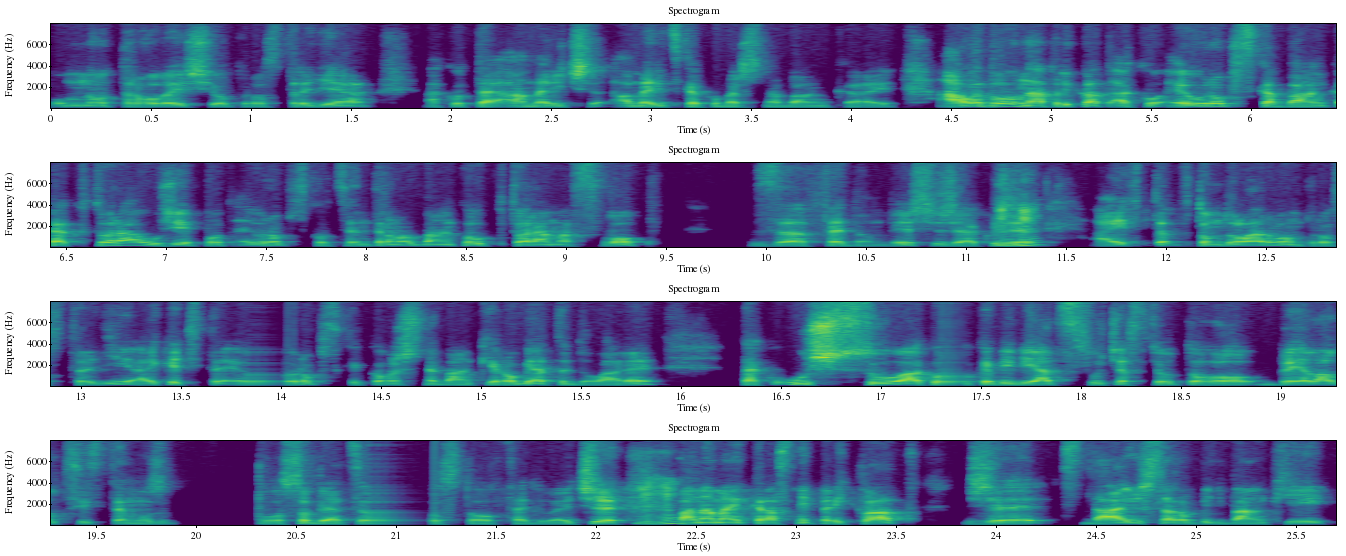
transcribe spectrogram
o mnoho trhovejšieho prostredia ako tá Američ- americká komerčná banka. Aj. Alebo napríklad ako Európska banka, ktorá už je pod Európskou centrálnou bankou, ktorá má swap s Fedom, vieš, že akože mm-hmm. aj v, to, v tom dolárovom prostredí, aj keď tie európske komerčné banky robia tie dolare, tak už sú ako keby viac súčasťou toho bailout systému pôsobiaceho z toho Fedu. Čiže mm-hmm. Panama je krásny príklad, že dajú sa robiť banky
